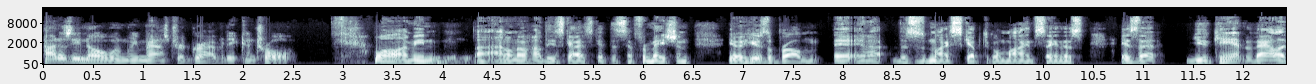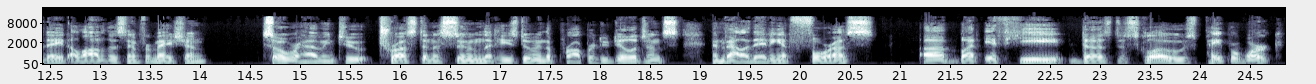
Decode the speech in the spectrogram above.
How does he know when we mastered gravity control? Well, I mean, I don't know how these guys get this information. You know, here's the problem, and, and I, this is my skeptical mind saying this, is that you can't validate a lot of this information. So we're having to trust and assume that he's doing the proper due diligence and validating it for us. Uh, but if he does disclose paperwork,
